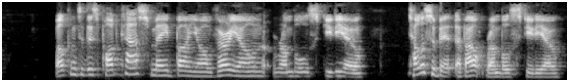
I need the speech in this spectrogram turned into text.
Welcome to this podcast made by your very own Rumble Studio. Tell us a bit about Rumble Studio.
